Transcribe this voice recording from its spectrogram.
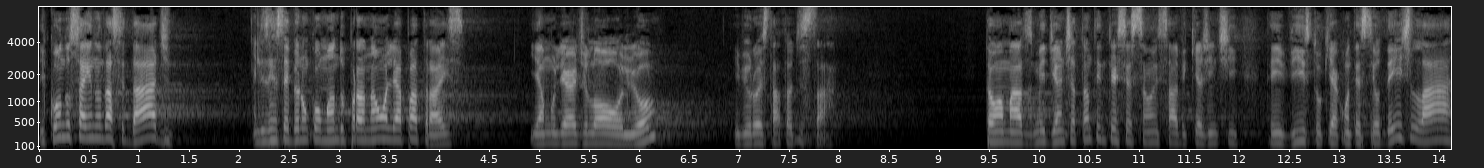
E quando saindo da cidade, eles receberam um comando para não olhar para trás. E a mulher de Ló olhou e virou estátua de sal. Então, amados, mediante a tanta intercessão, e sabe que a gente tem visto o que aconteceu desde lá,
